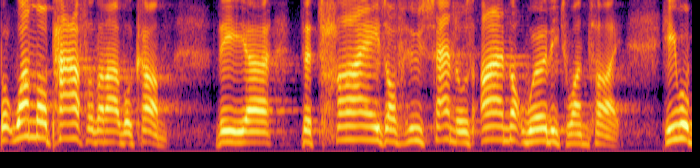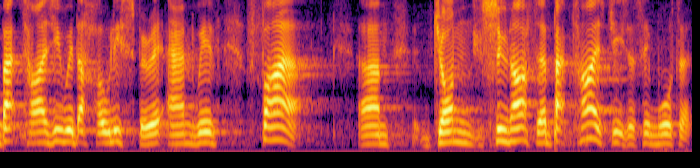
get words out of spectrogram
but one more powerful than I will come, the, uh, the ties of whose sandals I am not worthy to untie. He will baptize you with the Holy Spirit and with fire. Um, John soon after baptized Jesus in water,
